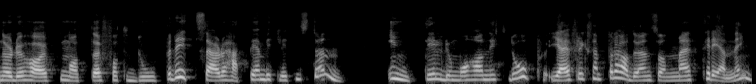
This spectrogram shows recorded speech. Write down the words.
når du har på en måte fått dopet ditt, så er du happy en bitte liten stund. inntil du må ha nytt dop. Jeg eksempel hadde jo en sånn med trening,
